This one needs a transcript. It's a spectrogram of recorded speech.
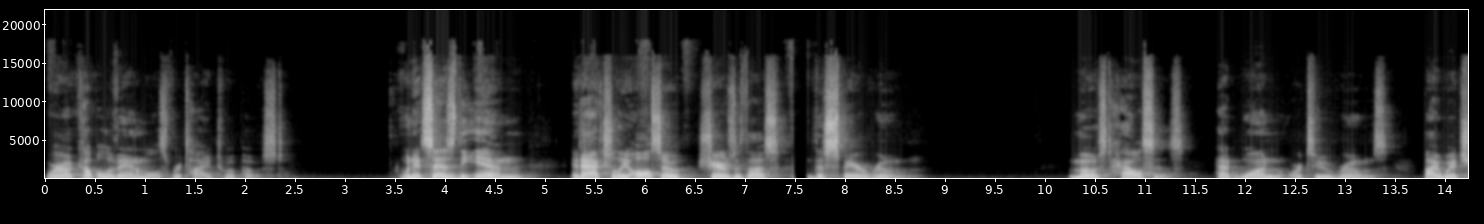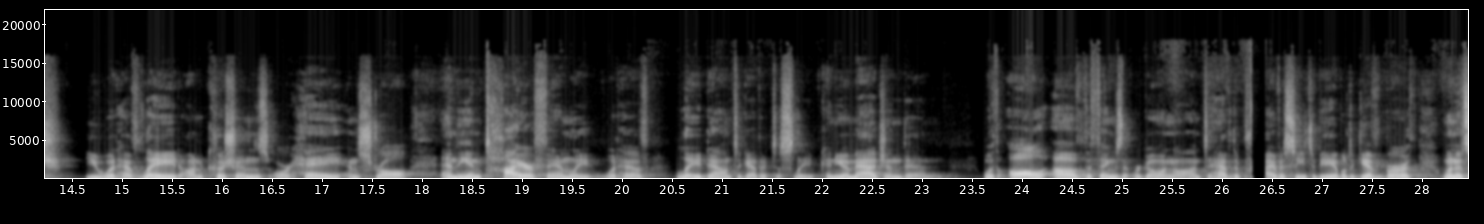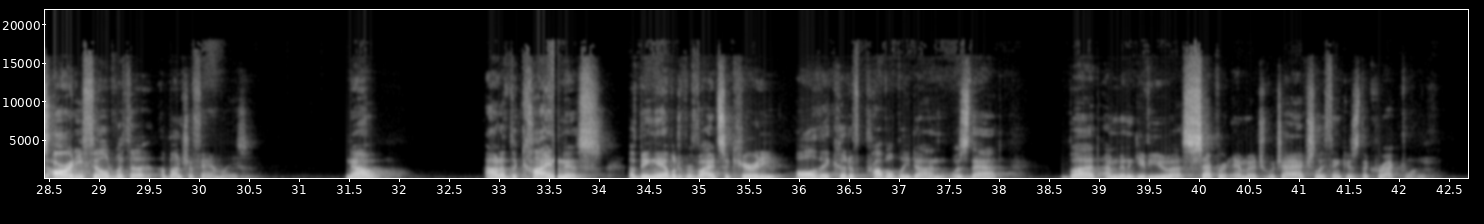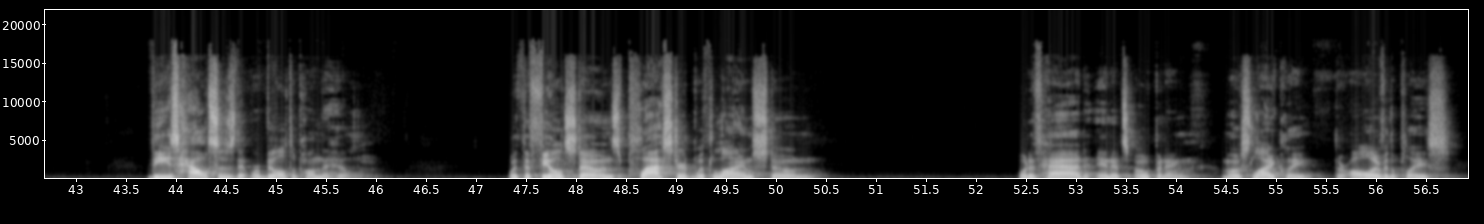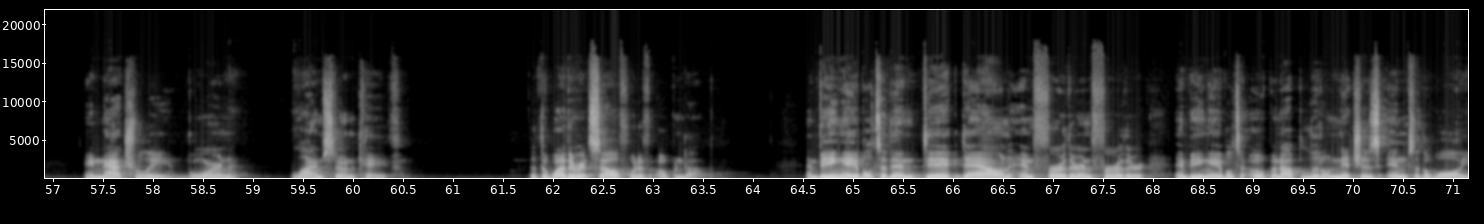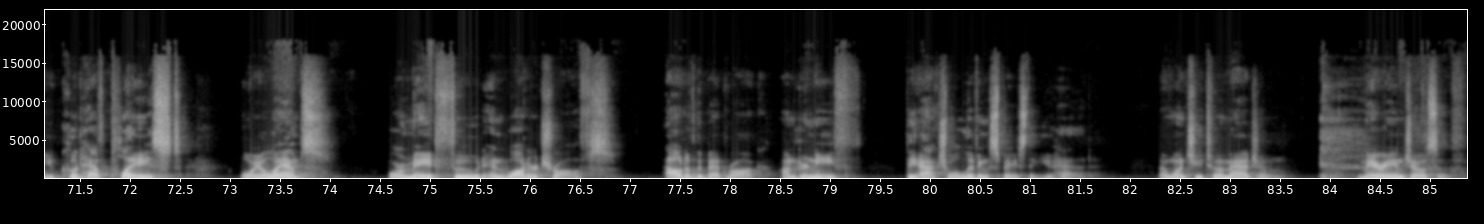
where a couple of animals were tied to a post. When it says the inn, it actually also shares with us the spare room. Most houses had one or two rooms by which you would have laid on cushions or hay and straw, and the entire family would have laid down together to sleep. Can you imagine then, with all of the things that were going on, to have the privacy to be able to give birth when it's already filled with a, a bunch of families? No. Out of the kindness of being able to provide security, all they could have probably done was that. But I'm going to give you a separate image, which I actually think is the correct one. These houses that were built upon the hill, with the field stones plastered with limestone, would have had in its opening, most likely, they're all over the place, a naturally born limestone cave that the weather itself would have opened up. And being able to then dig down and further and further, and being able to open up little niches into the wall, you could have placed oil lamps or made food and water troughs out of the bedrock underneath the actual living space that you had. I want you to imagine Mary and Joseph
